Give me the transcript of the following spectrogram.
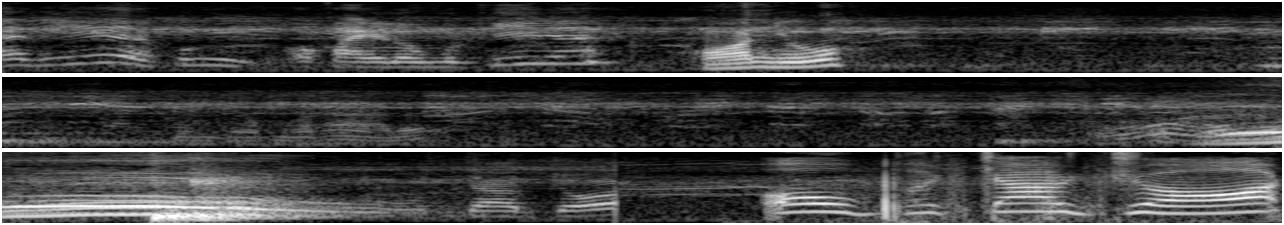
ถูกแค่นี้เพิ่งเอาไฟลงเมื่อกี้เนี่ยหอนอยู่ มันกลับมาหาแล้วโอ้เจ้าจอร์ดโอ้พระเจ้าจอร์ด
